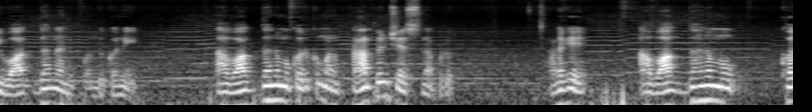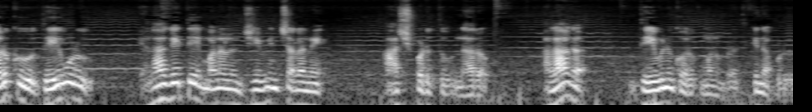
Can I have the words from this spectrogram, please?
ఈ వాగ్దానాన్ని పొందుకొని ఆ వాగ్దానము కొరకు మనం ప్రార్థన చేస్తున్నప్పుడు అలాగే ఆ వాగ్దానము కొరకు దేవుడు ఎలాగైతే మనల్ని జీవించాలని ఆశపడుతూ ఉన్నారో అలాగా దేవుని కొరకు మనం బ్రతికినప్పుడు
